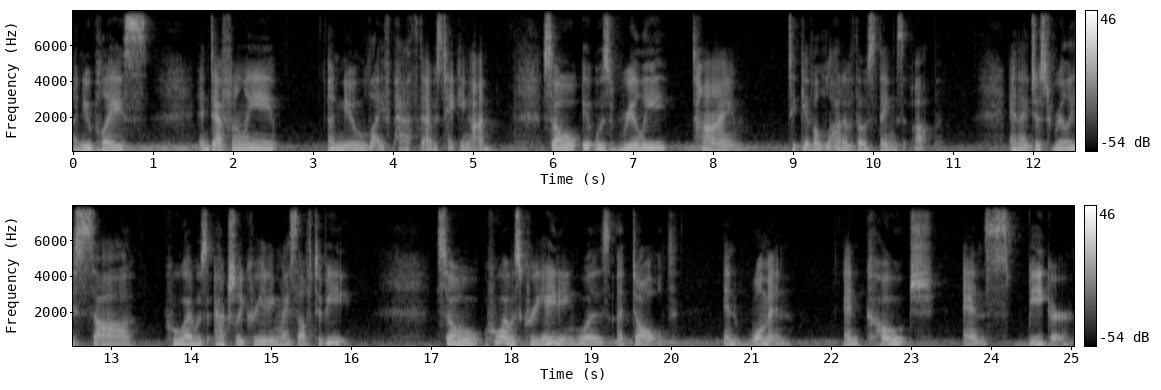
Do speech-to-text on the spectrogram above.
a new place, and definitely a new life path that I was taking on. So it was really time to give a lot of those things up. And I just really saw who I was actually creating myself to be. So, who I was creating was adult and woman and coach and speaker.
